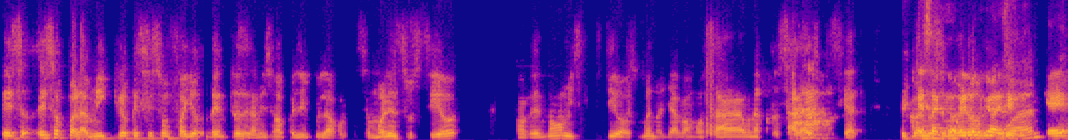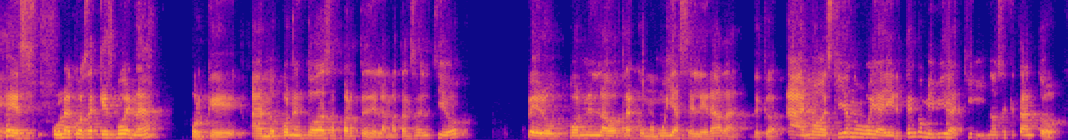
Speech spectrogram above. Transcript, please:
Eso, eso para mí creo que sí es un fallo dentro de la misma película, porque se mueren sus tíos, como de, no, mis tíos, bueno, ya vamos a una cruzada especial. Y cuando Exacto, se muere es, decir, que es una cosa que es buena, porque, ah, no ponen toda esa parte de la matanza del tío, pero ponen la otra como muy acelerada, de que, ah, no, es que yo no voy a ir, tengo mi vida aquí, no sé qué tanto.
